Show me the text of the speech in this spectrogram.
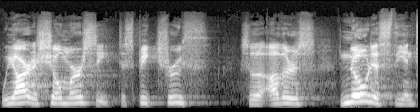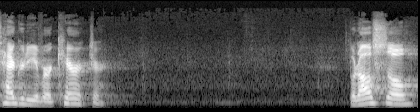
We are to show mercy, to speak truth, so that others notice the integrity of our character. But also,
